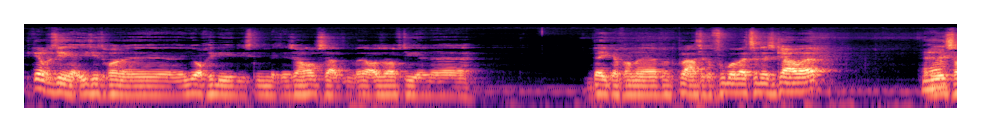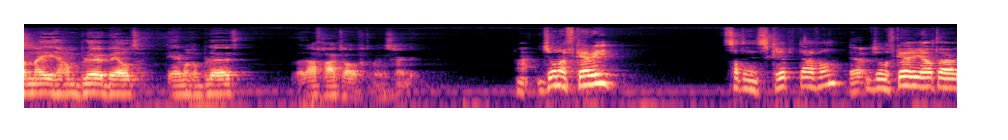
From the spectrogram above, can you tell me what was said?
Ik heb hem gezien, ja. Je ziet gewoon een jochie die, die met in zijn hand staat, alsof hij een eh, beker van, eh, van plaatselijke voetbalwedstrijd in zijn klauwen heeft. En Ja. er is dan mee een blurbeeld, helemaal geblurred. Een afgehaakt hoofd, waarschijnlijk. Nou, John F. Kerry. Zat in het script daarvan. Ja. John F. Kerry had daar...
